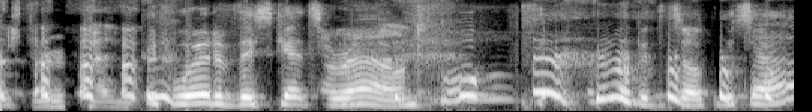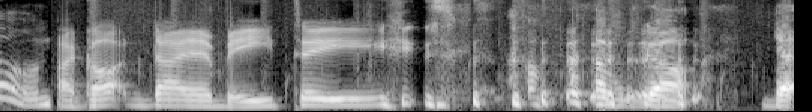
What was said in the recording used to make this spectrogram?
He's to repent. If word of this gets around, oh, I'll the talk of the town. I got diabetes. I've got di-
